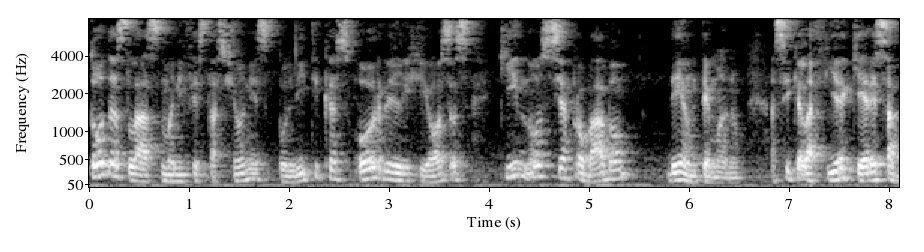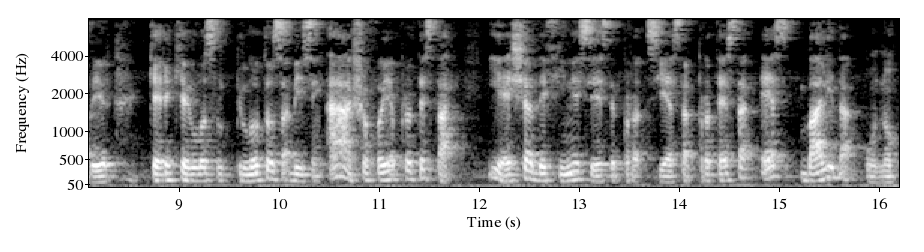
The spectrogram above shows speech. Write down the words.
todas las manifestaciones políticas o religiosas que no se aprobaban de antemano. Assim que a FIA quer saber, quer que os pilotos avisen, ah, eu fui a protestar. E esta define se, este, se esta protesta é válida ou não.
